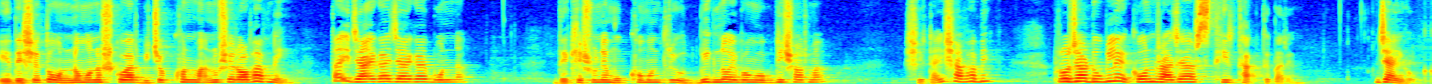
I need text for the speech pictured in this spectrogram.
এদেশে তো অন্যমনস্ক আর বিচক্ষণ মানুষের অভাব নেই, তাই জায়গায় জায়গায় বন্যা। দেখে শুনে মুখ্যমন্ত্রী উদ্বিগ্ন এবং অগ্নিশর্মা, সেটাই স্বাভাবিক। প্রজা ডুবলে কোন রাজা আর স্থির থাকতে পারেন? যাই হোক,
